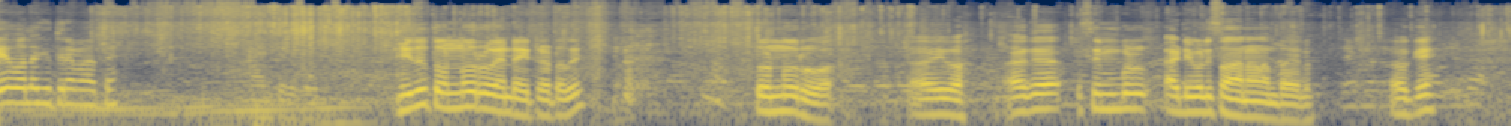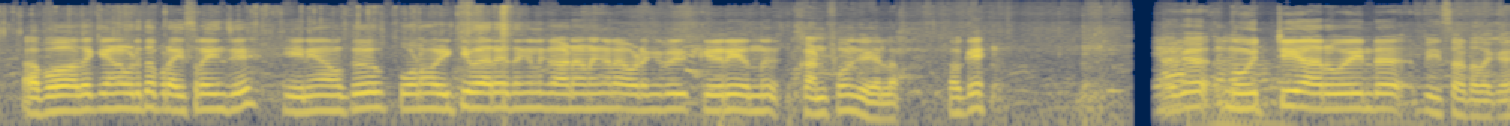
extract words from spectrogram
ഏ വില കിത്തനെ മാത്രമേ ഇത് തൊണ്ണൂറ് രൂപേന്റെ ഐറ്റം കേട്ടത് തൊണ്ണൂറ് രൂപ. അയ്യോ അതൊക്കെ സിമ്പിൾ അടിപൊളി സാധനമാണ് എന്തായാലും. ഓക്കെ അപ്പോൾ അതൊക്കെയാണ് ഇവിടുത്തെ പ്രൈസ് റേഞ്ച് ഇനി നമുക്ക് പോണ വഴിക്ക് വേറെ ഏതെങ്കിലും കാണുകയാണെങ്കിൽ അവിടെങ്കിലും കയറി ഒന്ന് കൺഫേം ചെയ്യலாம் ഓക്കെ അതൊക്കെ നൂറ്റി അറുപതിന്റെ പീസാട്ടോ അതൊക്കെ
